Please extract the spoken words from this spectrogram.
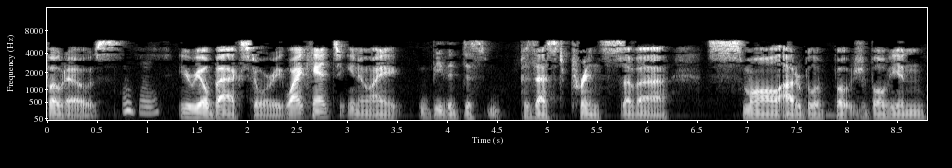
photos, your real backstory? Why can't, you know, I be the dispossessed prince of a small outer Bovian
